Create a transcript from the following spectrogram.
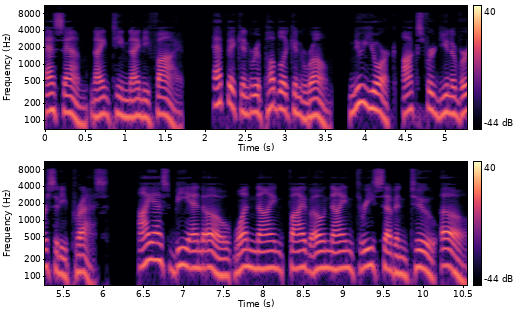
S. M. 1995. Epic and Republican Rome. New York, Oxford University Press. ISBN 0-19-509372-0.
